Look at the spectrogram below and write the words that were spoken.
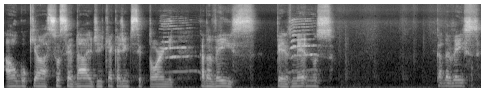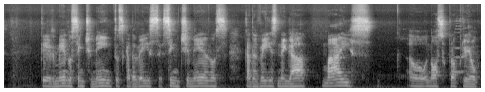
algo que a sociedade quer que a gente se torne. Cada vez ter menos. Cada vez ter menos sentimentos, cada vez sentir menos, cada vez negar mais o nosso próprio eu.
